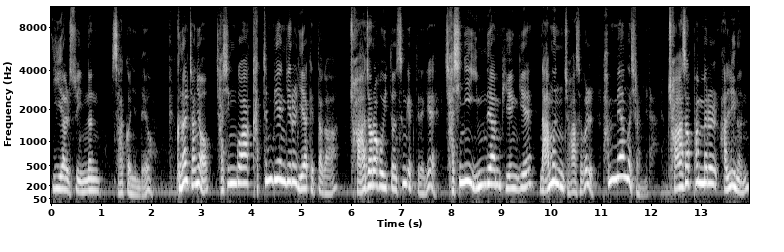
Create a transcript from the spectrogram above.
이해할 수 있는 사건인데요. 그날 저녁 자신과 같은 비행기를 예약했다가 좌절하고 있던 승객들에게 자신이 임대한 비행기의 남은 좌석을 판매한 것이랍니다. 좌석 판매를 알리는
